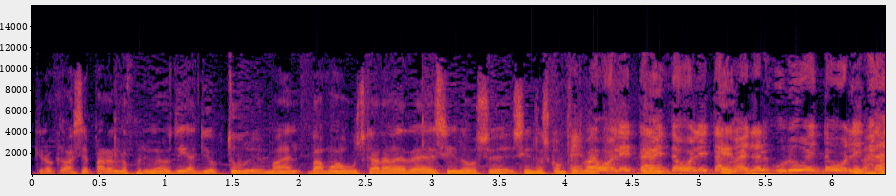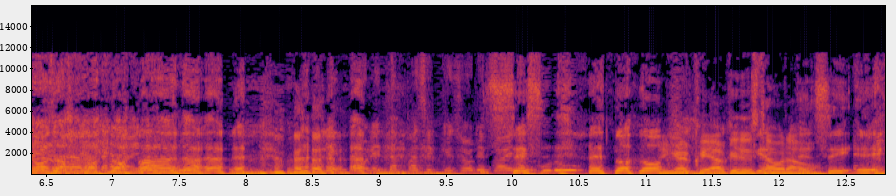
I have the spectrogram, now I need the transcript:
Creo que va a ser para los primeros días de octubre. Más- vamos a buscar a ver eh, si nos, eh, si nos confirman. Vendo boleta, En- vendo boleta, para al gurú, vendo boleta, No, no, boleta, no, vendo al no, gurú. Boleta, boleta, pase que sobre para ver al Sí, gurú. sí. No, no. Venga, cuidado que eso está bravo. sí, eh,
